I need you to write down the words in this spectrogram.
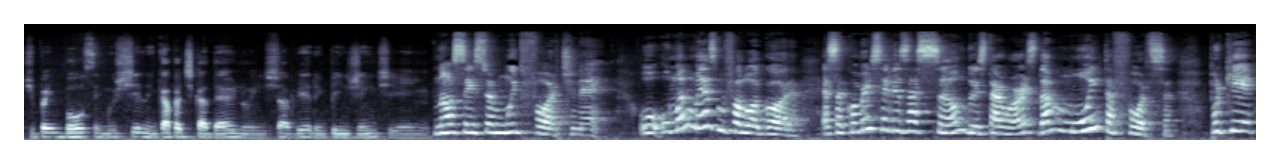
Tipo, em bolsa, em mochila, em capa de caderno, em chaveiro, em pingente, em... Nossa, isso é muito forte, né? O, o Mano mesmo falou agora, essa comercialização do Star Wars dá muita força. Porque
